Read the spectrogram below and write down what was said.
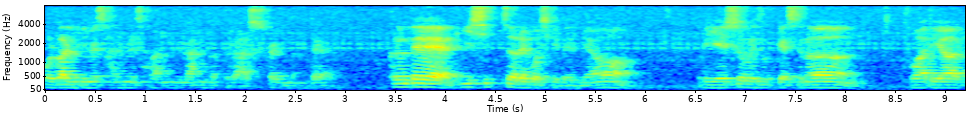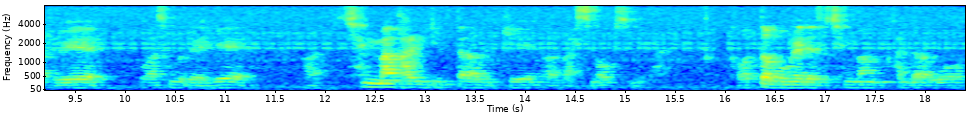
올바른 믿음의 삶을 살았는가 하는 것들을 알 수가 있는데 그런데 20절에 보시게 되면 우리 예수 그리스도께서는 두아리아 교회와 성도들에게 아, 책망할 일이 있다라고 이렇게 어, 말씀하고 있습니다. 그 어떤 부분에 대해서 책망한다라고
